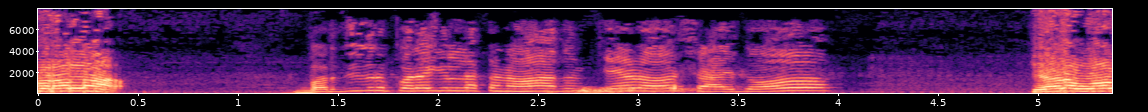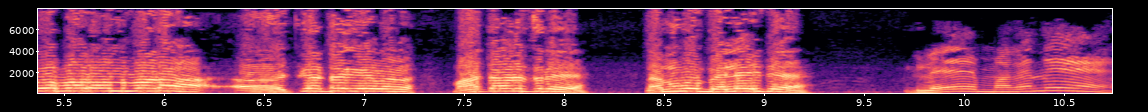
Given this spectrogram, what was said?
ಬರಲ್ಲ. ಬರ್ದಿದ್ರು ಪರವಾಗಿಲ್ಲ ಕಣ ಅದನ್ನ ಕೇಳೋ ಶಾ ಕೇಳ ಹೋಗಬಾರ ಅನ್ಬೇಡ. ಆ, ಆಗಿ ಮಾತಾಡಿಸ್ರಿ. ನಮಗೂ ಬೆಲೆ ಐತೆ. ಲೇ ಮಗನೇ.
